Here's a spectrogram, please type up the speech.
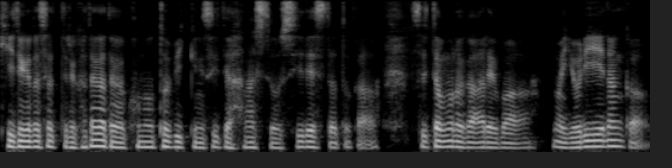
聞いてくださってる方々がこのトピックについて話してほしいですだとか、そういったものがあれば、まあよりなんか、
